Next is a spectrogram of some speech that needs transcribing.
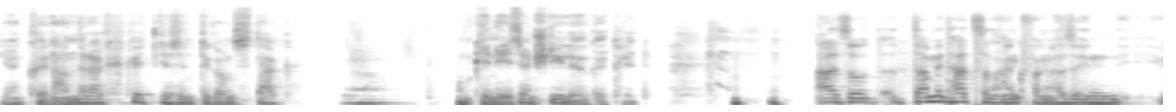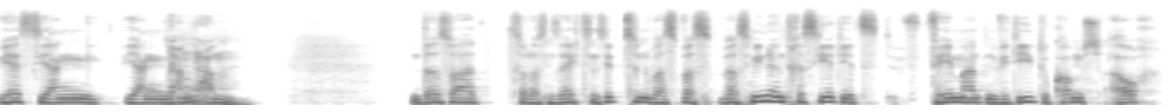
die haben keinen Anrag gekriegt, die sind den ganzen Tag. Ja. Und Chinesen haben Stilöl gekriegt. Also damit hat es dann angefangen. Also in, wie heißt es, Yang, Yang, Yang An. Und das war 2016, 17. Was, was, was mich nur interessiert jetzt für jemanden wie die, du kommst auch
